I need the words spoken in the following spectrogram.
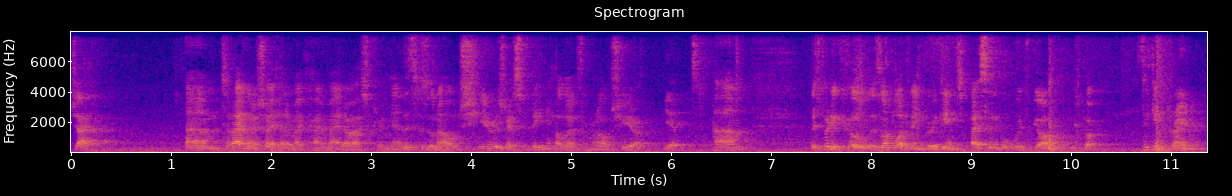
Jay, um, today I'm going to show you how to make homemade ice cream. Now this is an old shearer's recipe I learned from an old shearer. Yep. Um, it's pretty cool, there's not a lot of ingredients. Basically what we've got, we've got thickened cream,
